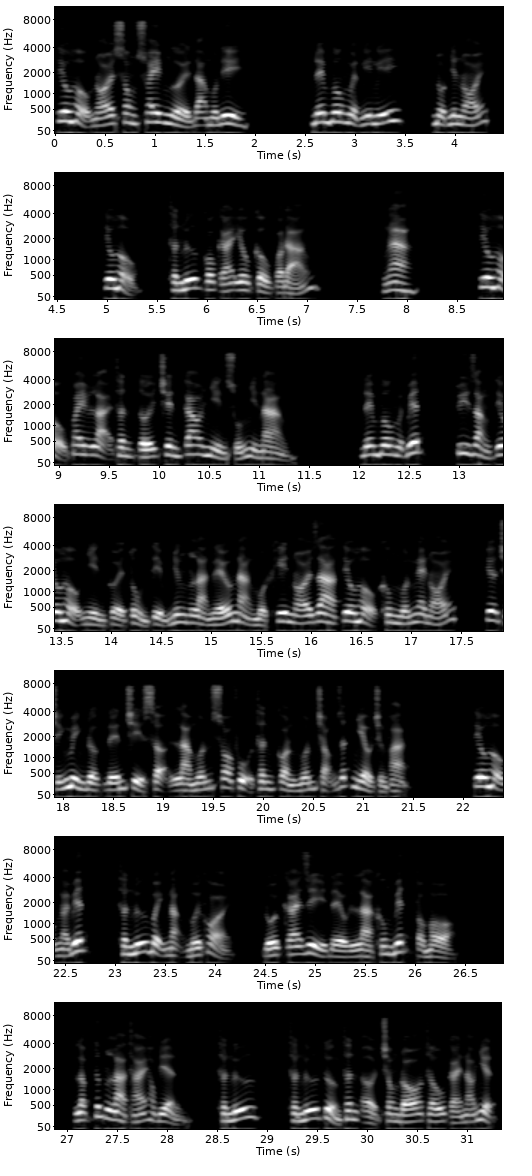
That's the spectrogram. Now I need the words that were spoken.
Tiêu hậu nói xong xoay người đã muốn đi. Đêm vô nguyệt nghĩ nghĩ, đột nhiên nói. Tiêu hậu, thần nữ có cái yêu cầu quá đáng. Nga. Tiêu hậu quay lại thân tới trên cao nhìn xuống nhìn nàng. Đêm vô nguyệt biết, tuy rằng tiêu hậu nhìn cười tủm tỉm nhưng là nếu nàng một khi nói ra tiêu hậu không muốn nghe nói, kia chính mình được đến chỉ sợ là muốn so phụ thân còn muốn trọng rất nhiều trừng phạt. Tiêu hậu ngài biết, thần nữ bệnh nặng mới khỏi, đối cái gì đều là không biết tò mò. Lập tức là thái học điển, thần nữ, thần nữ tưởng thân ở trong đó thấu cái náo nhiệt.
